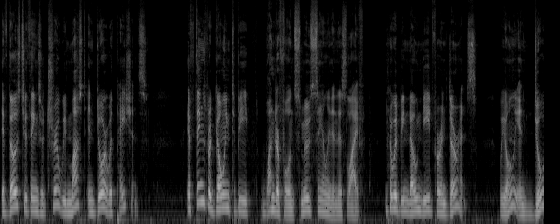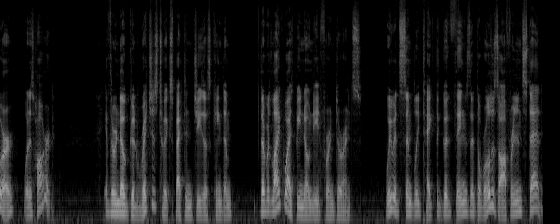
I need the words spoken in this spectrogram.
if those two things are true, we must endure with patience. If things were going to be wonderful and smooth sailing in this life, there would be no need for endurance. We only endure what is hard. If there were no good riches to expect in Jesus' kingdom, there would likewise be no need for endurance. we would simply take the good things that the world is offering instead.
